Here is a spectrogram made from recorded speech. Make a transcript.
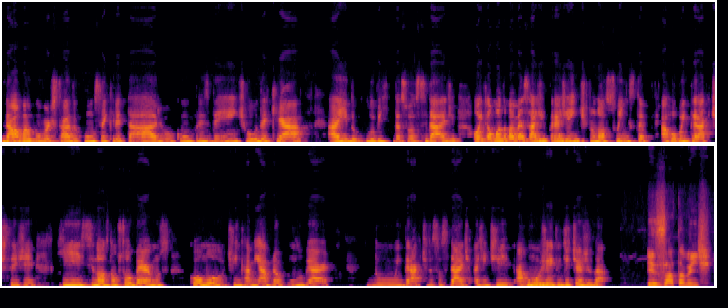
dá uma conversada com o secretário, ou com o presidente, ou o DQA aí do clube da sua cidade, ou então manda uma mensagem para a gente no nosso Insta, InteractCG, que se nós não soubermos como te encaminhar para algum lugar do Interact da sua cidade, a gente arruma um jeito de te ajudar. Exatamente.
